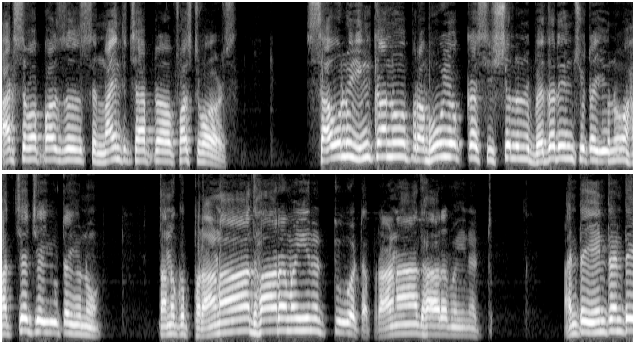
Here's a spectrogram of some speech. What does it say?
Acts of Apostles ninth chapter first words సౌలు ఇంకను ప్రభు యొక్క శిష్యులను బెదిరించుటయును హత్య చేయుటయును. తనకు ప్రాణాధారమైనట్టు అట ప్రాణాధారమైనట్టు. అంటే ఏంటంటే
